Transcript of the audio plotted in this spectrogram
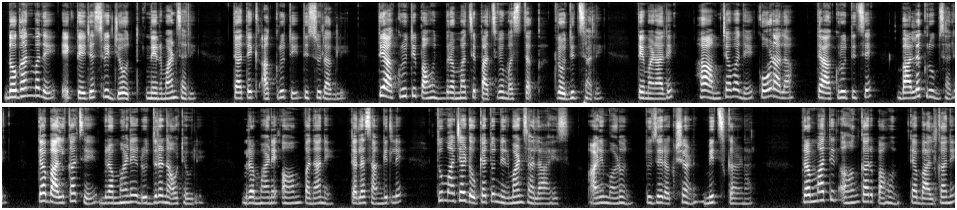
दोघांमध्ये एक तेजस्वी ज्योत निर्माण झाली. त्यात एक आकृती दिसू लागली. ती आकृती पाहून ब्रह्माचे पाचवे मस्तक क्रोधित झाले. ते म्हणाले हा आमच्यामध्ये कोण आला? त्या आकृतीचे बालक रूप झाले. त्या बालकाचे ब्रह्माने रुद्र नाव ठेवले. ब्रह्माने अहमपणाने त्याला सांगितले तू माझ्या डोक्यातून निर्माण झाला आहेस आणि म्हणून तुझे रक्षण मीच करणार. ब्रह्मातील अहंकार पाहून त्या बालकाने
